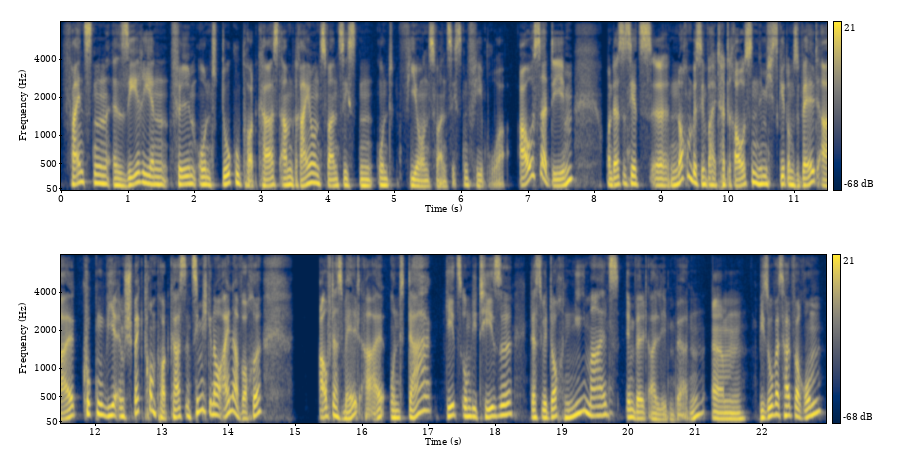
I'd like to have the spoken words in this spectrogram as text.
feinsten Serien, Film und Doku-Podcast am 23. und 24. Februar. Außerdem und das ist jetzt äh, noch ein bisschen weiter draußen, nämlich es geht ums Weltall, gucken wir im Spektrum-Podcast in ziemlich genau einer Woche auf das Weltall. Und da geht's um die These, dass wir doch niemals im Weltall leben werden. Ähm, wieso, weshalb, warum?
